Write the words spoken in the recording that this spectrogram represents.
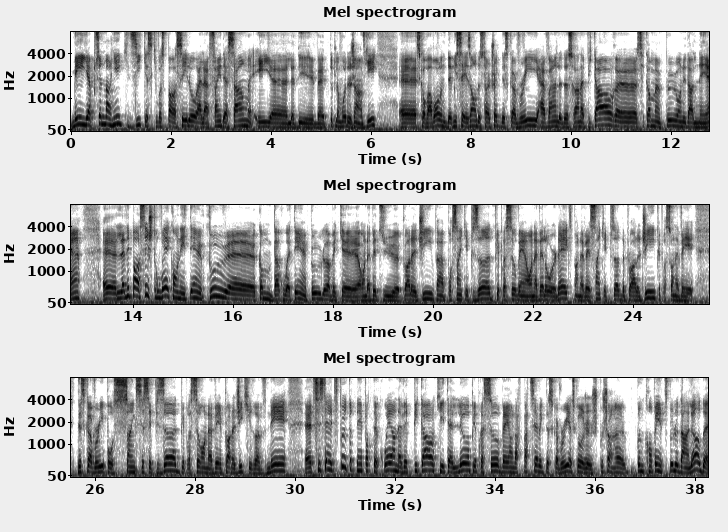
Mais il n'y a absolument rien qui dit qu'est-ce qui va se passer là, à la fin décembre et le, ben, tout le mois de janvier. Euh, est-ce qu'on va avoir une demi-saison de Star Trek Discovery avant de se rendre à Picard? Euh, c'est comme un peu, on est dans le néant. Euh, l'année passée, je trouvais qu'on était un peu comme barouetté un peu là, avec on avait du Prodigy pour 5 épisodes, puis après ça, ben, on avait Lower Decks, puis on avait 5 épisodes de Prodigy, puis après ça, on avait Discovery pour 5-6 épisodes, puis après ça, on avait Prodigy qui revenait. c'était un petit peu tout n'importe quoi. On avait Picard qui était là, puis après ça, ben, on a reparti avec Discovery. Est-ce que je, peux, me tromper un petit peu là, dans l'ordre?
